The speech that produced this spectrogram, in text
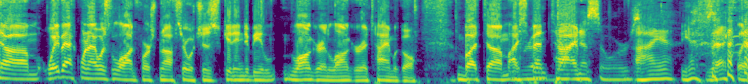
um, way back when I was a law enforcement officer, which is getting to be longer and longer a time ago, but um, I spent time. dinosaurs. Ah, yeah, yeah, exactly.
